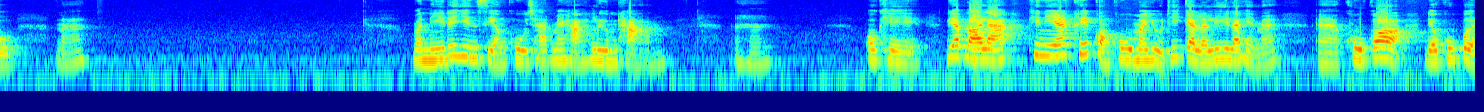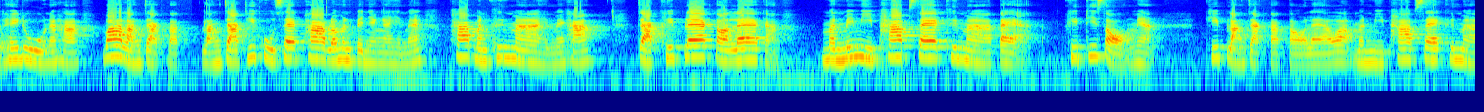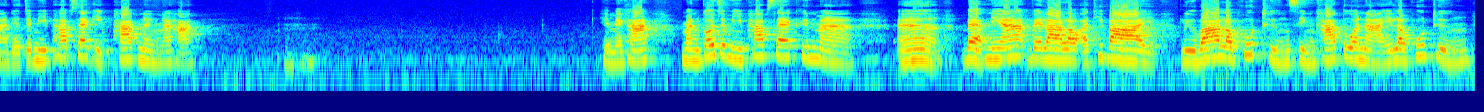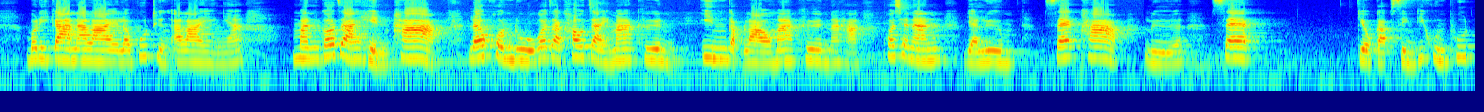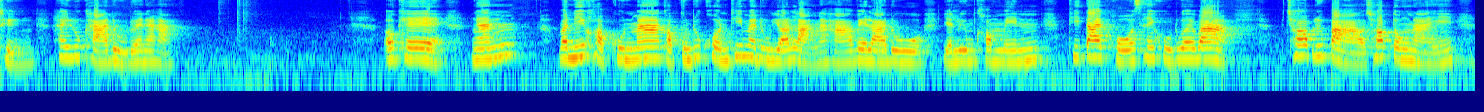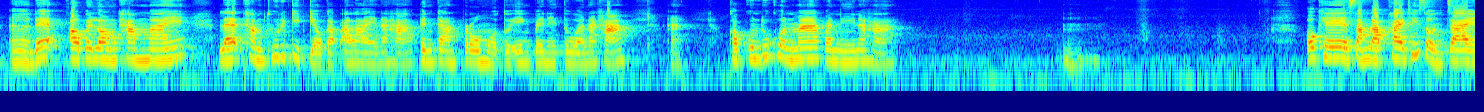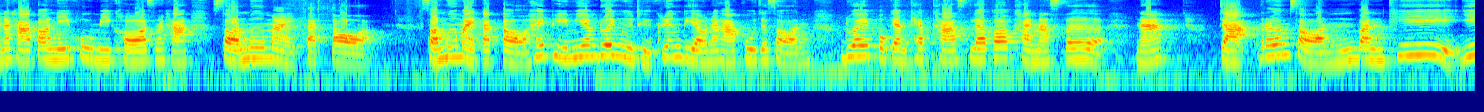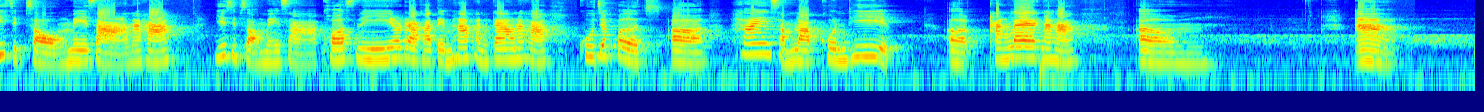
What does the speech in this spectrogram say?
นะ วันนี้ได้ยินเสียงครูชัดไหมคะ ลืมถามอ่าฮะโอเค เรียบร้อยแล้ว ทีนี้คลิปของครูมาอยู่ที่แกลเลอรี่แล้วเห็นไหมครูก็เดี๋ยวครูเปิดให้ดูนะคะ ว่าหลังจากตัดหลังจากที่ครูแทรกภาพแล้วมันเป็นยังไงเห็นไหมภาพมันขึ้นมาเห็นไหมคะจากคลิปแรกตอนแรกอะ่ะมันไม่มีภาพแทรกขึ้นมา แต่คลิปที่สองเนี่ยคลิปหลังจากตัดต่อแล้วอะ่ะมันมีภาพแทรกขึ้นมา เดี๋ยวจะมีภาพแทรกอีกภาพหนึ่งนะคะ เห็นไหมคะ มันก็จะมีภาพแทรกขึ้นมาอ่าแบบนี้เวลาเราอธิบาย หรือว่าเราพูดถึงสินค้าตัวไหน เราพูดถึงบริการอะไร เราพูดถึงอะไรอย่างเงี้ยมันก็จะเห็นภาพ แล้วคนดูก็จะเข้าใจมากขึ้น อินกับเรามากขึ้นนะคะ เพราะฉะนั้นอย่าลืมแทรกภาพหรือแทรกเกี่ยวกับสิ่งที่คุณพูดถึงให้ลูกค้าดูด้วยนะคะ โอเค งั้น วันนี้ขอบคุณมากขอบคุณทุกคนที่มาดูย้อนหลังนะคะ เวลาดูอย่าลืมคอมเมนต์ที่ใต้โพสต์ให้ครูด้วยว่าชอบหรือเปล่าชอบตรงไหนได้เอาไปลองทำไหม และทำธุรกิจเกี่ยวกับอะไรนะคะ เป็นการโปรโมตตัวเองไปในตัวนะคะอะขอบคุณทุกคนมากวันนี้นะคะโอเคสำหรับใครที่สนใจนะคะ ตอนนี้ครูมีคอร์สนะคะ สอนมือใหม่ตัดต่อ สอนมือใหม่ตัดต่อให้พรีเมียมด้วยมือถือเครื่องเดียวนะคะ ครูจะสอนด้วยโปรแกรม CapCut แล้วก็ KiMaster นะ จะเริ่มสอนวันที่ 22 เมษายนนะคะ 22 เมษาคอร์สนี้ราคาเต็ม 5,900 นะคะ ครูจะเปิดให้สำหรับคนที่ครั้งแรกนะคะอ่า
